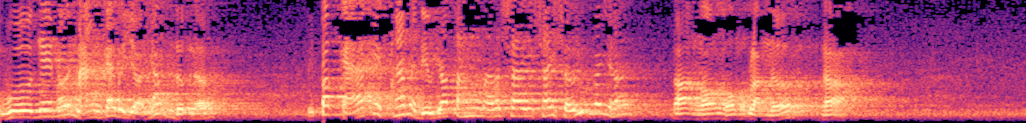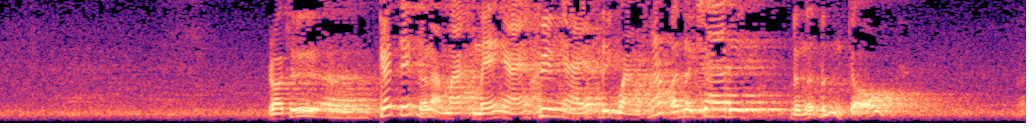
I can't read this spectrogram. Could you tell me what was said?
vừa nghe nói nặng, cái bây giờ nhấc không được nữa thì tất cả cái pháp này đều do tâm mà nó sai sai sử cái gì hết. Đó ngộ ngộ một lần nữa. Đó. Rồi thứ uh, kế tiếp nữa là mẹ, mẹ ngài khuyên ngài đi hoàng pháp ở nơi xa đi. Đừng có đứng chỗ. Ờ,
